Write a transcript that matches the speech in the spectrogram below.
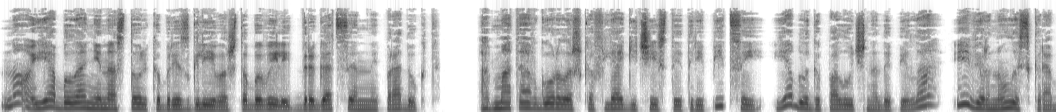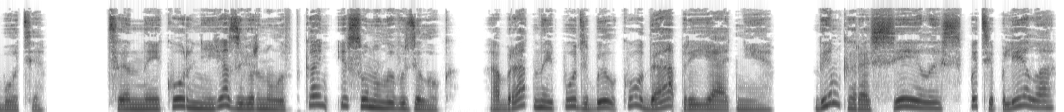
Но я была не настолько брезглива, чтобы вылить драгоценный продукт. Обмотав горлышко фляги чистой тряпицей, я благополучно допила и вернулась к работе. Ценные корни я завернула в ткань и сунула в узелок. Обратный путь был куда приятнее. Дымка рассеялась, потеплела,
